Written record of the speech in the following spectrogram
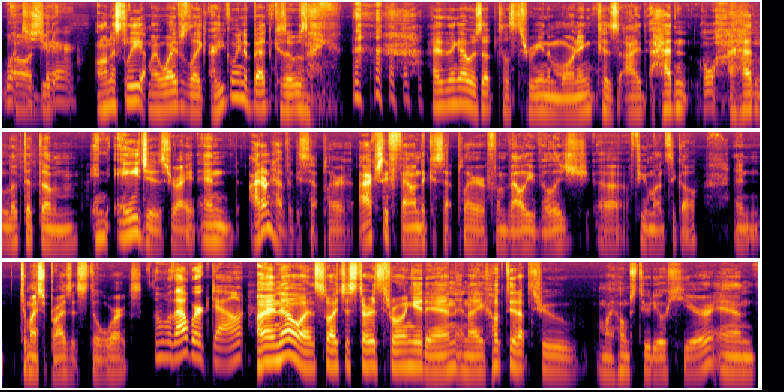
what Oh, to dude, share. Honestly, my wife's like, "Are you going to bed?" Because I was like, I think I was up till three in the morning because I hadn't, I hadn't looked at them in ages, right? And I don't have a cassette player. I actually found a cassette player from Value Village uh, a few months ago, and to my surprise, it still works. Oh, well, that worked out. I know, and so I just started throwing it in, and I hooked it up through my home studio here, and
